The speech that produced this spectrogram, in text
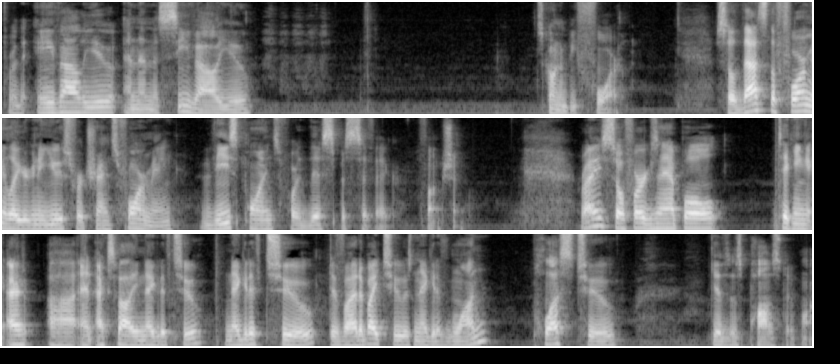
for the a value, and then the c value, it's going to be 4. So that's the formula you're going to use for transforming these points for this specific function. Right? So for example, taking uh, an x value negative 2, negative 2 divided by 2 is negative 1, plus 2 gives us positive 1.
